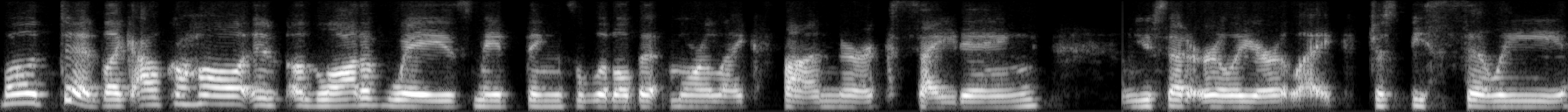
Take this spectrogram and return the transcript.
well, it did. Like alcohol in a lot of ways made things a little bit more like fun or exciting. You said earlier, like just be silly.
